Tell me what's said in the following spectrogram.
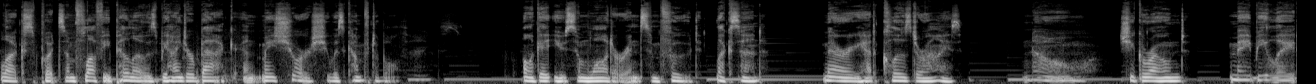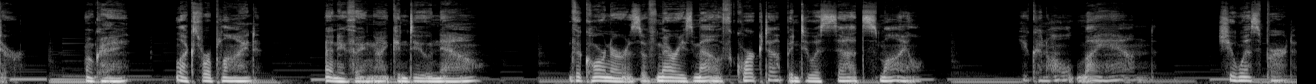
Lex put some fluffy pillows behind her back and made sure she was comfortable. Thanks. I'll get you some water and some food, Lex said. Mary had closed her eyes. No, she groaned. Maybe later. Okay, Lex replied. Anything I can do now? The corners of Mary's mouth quirked up into a sad smile. You can hold my hand, she whispered.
